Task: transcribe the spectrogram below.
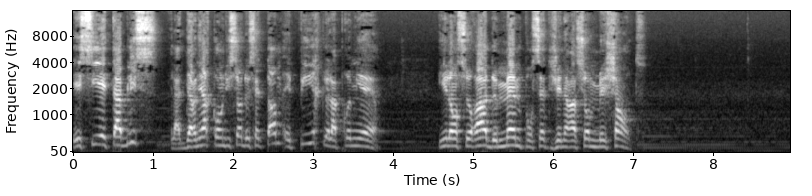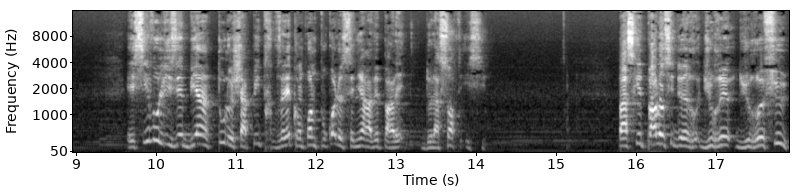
et s'y établissent. La dernière condition de cet homme est pire que la première. Il en sera de même pour cette génération méchante. Et si vous lisez bien tout le chapitre, vous allez comprendre pourquoi le Seigneur avait parlé de la sorte ici. Parce qu'il parle aussi du, refus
